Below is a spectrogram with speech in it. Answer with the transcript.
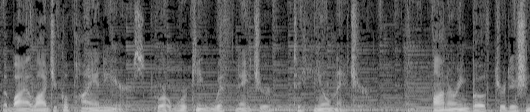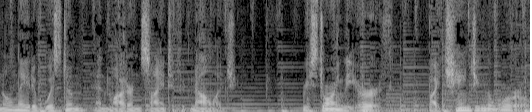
the biological pioneers who are working with nature to heal nature, honoring both traditional native wisdom and modern scientific knowledge, restoring the earth by changing the world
